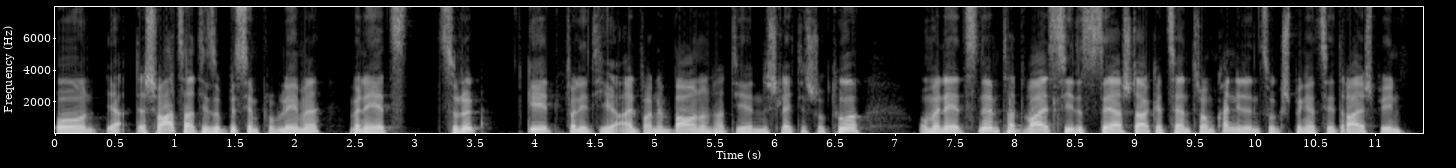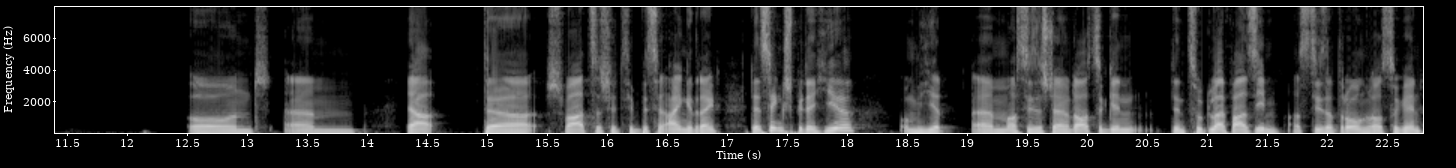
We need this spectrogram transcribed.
und ja, der Schwarze hat hier so ein bisschen Probleme. Wenn er jetzt zurückgeht, verliert hier einfach einen Bauern und hat hier eine schlechte Struktur. Und wenn er jetzt nimmt, hat Weiß hier das sehr starke Zentrum, kann hier den Zug Springer C3 spielen. Und ähm, ja, der Schwarze steht hier ein bisschen eingedrängt. Deswegen spielt er hier, um hier ähm, aus dieser Stellung rauszugehen, den Zug Läufer A7, aus dieser Drohung rauszugehen.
